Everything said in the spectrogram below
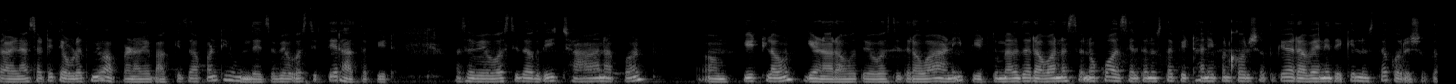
तळण्यासाठी तेवढंच मी वापरणार आहे. बाकीचं आपण ठेवून द्यायचं. व्यवस्थित ते राहतं पीठ. असं व्यवस्थित अगदी छान आपण पीठ लावून घेणार आहोत. व्यवस्थित रवा आणि पीठ. तुम्हाला जर रवा नस नको असेल तर नुसतं पिठाने पण करू शकतो किंवा रव्याने देखील नुसतं करू शकतो.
